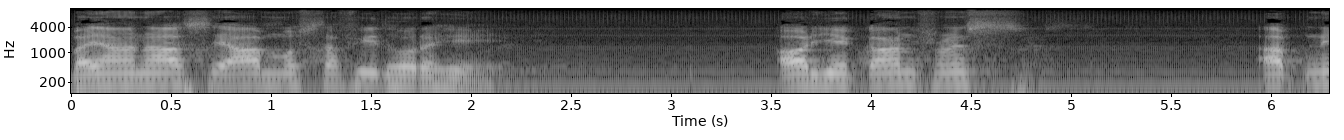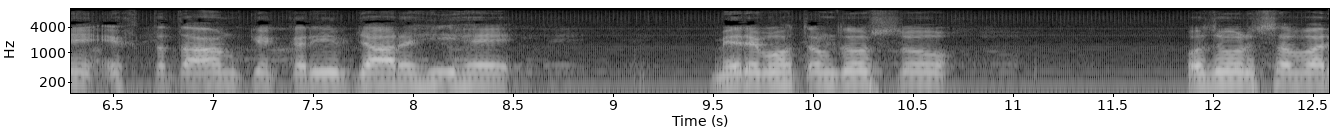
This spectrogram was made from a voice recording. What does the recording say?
بیانات سے آپ مستفید ہو رہے ہیں۔ اور یہ کانفرنس اپنے اختتام کے قریب جا رہی ہے۔ میرے محترم دوستو، حضور صور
